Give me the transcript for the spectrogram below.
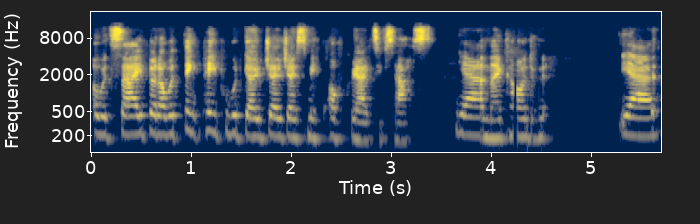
I would say, but I would think people would go Jojo Smith of Creative Sass. Yeah. And they kind of. Yeah.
